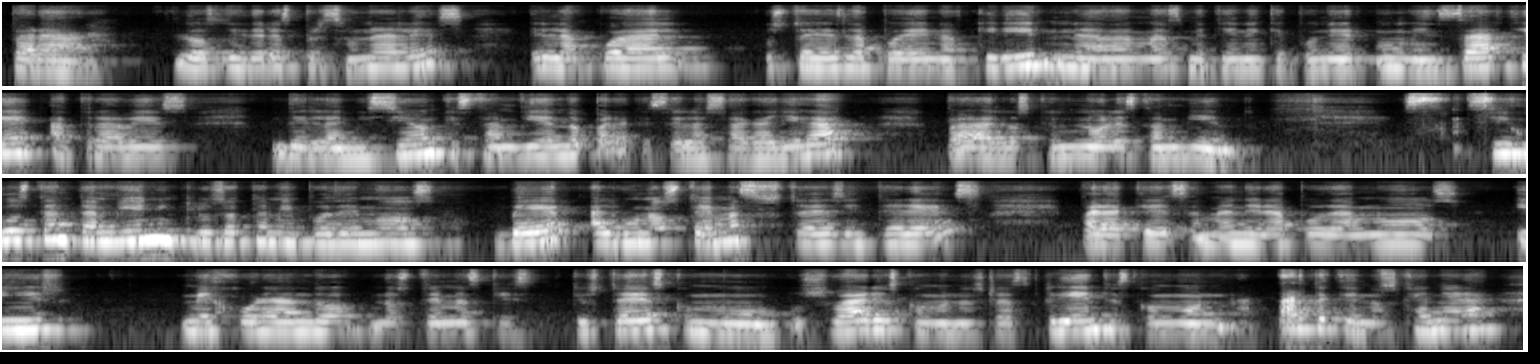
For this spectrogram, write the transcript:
para los líderes personales, en la cual ustedes la pueden adquirir. Nada más me tienen que poner un mensaje a través de la emisión que están viendo para que se las haga llegar para los que no la están viendo. Si gustan también, incluso también podemos ver algunos temas, ustedes de interés, para que de esa manera podamos ir mejorando los temas que, ustedes como usuarios, como nuestras clientes, como la parte que nos genera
